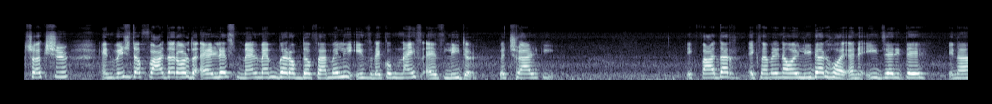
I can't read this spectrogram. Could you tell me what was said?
structure in which the father or the eldest male member of the family is recognized as leader પેટ્રિયાર્કી એક ફાધર એક ફેમિલીના હોય લીડર હોય અને એ જે રીતે એના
